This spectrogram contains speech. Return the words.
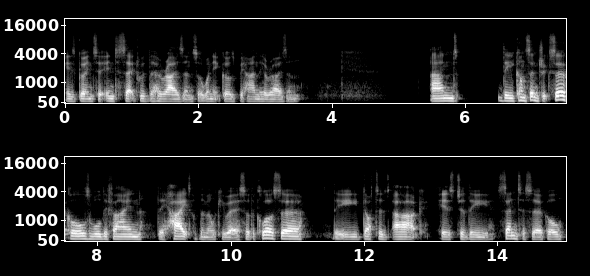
is going to intersect with the horizon, so when it goes behind the horizon. And the concentric circles will define the height of the Milky Way, so the closer the dotted arc is to the center circle,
